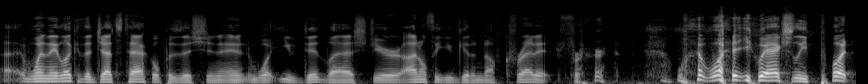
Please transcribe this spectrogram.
uh, when they look at the Jets tackle position and what you did last year, I don't think you get enough credit for what you actually put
